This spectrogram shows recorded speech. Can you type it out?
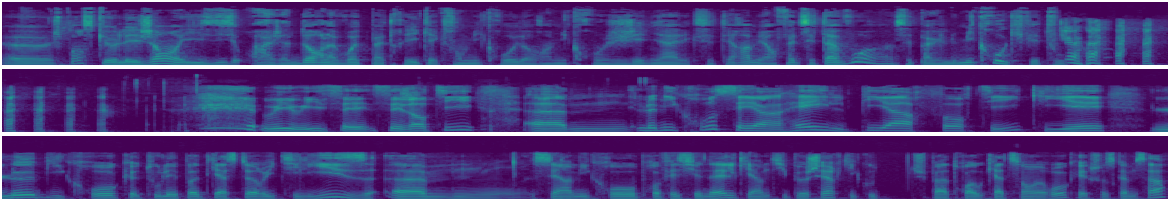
je pense que les gens ils se disent oh, j'adore la voix de Patrick avec son micro, d'avoir un micro génial, etc. Mais en fait c'est ta voix, hein, c'est pas le micro qui fait tout. oui, oui, c'est gentil. Euh, le micro, c'est un Hale PR40 qui est le micro que tous les podcasteurs utilisent. Euh, c'est un micro professionnel qui est un petit peu cher, qui coûte, je sais pas, 300 ou 400 euros, quelque chose comme ça,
